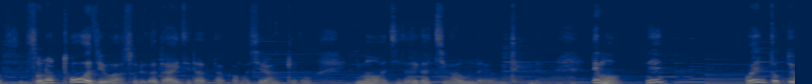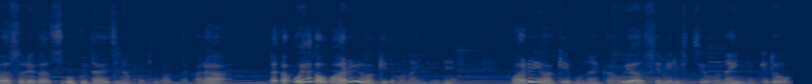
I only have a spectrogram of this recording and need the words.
うしその当時はそれが大事だったかもしらんけど今は時代が違うんだよみたいな。でもね親にとってはそれがすごく大事なことだったからだから親が悪いわけでもないんだよね。悪いわけもないから親を責める必要はないんだけど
